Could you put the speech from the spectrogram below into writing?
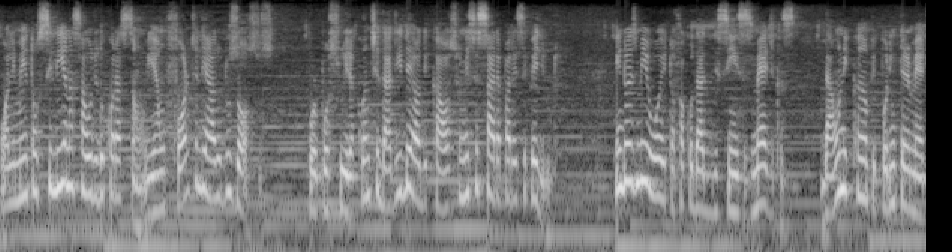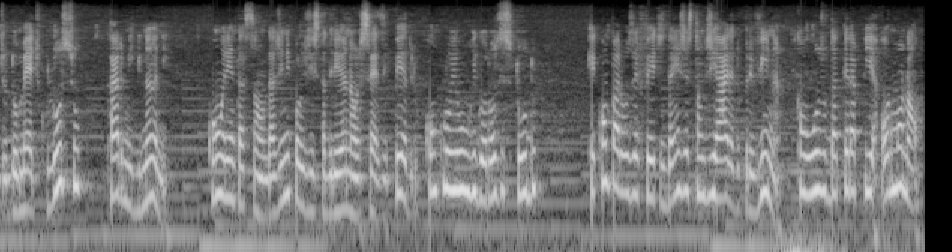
o alimento auxilia na saúde do coração e é um forte aliado dos ossos, por possuir a quantidade ideal de cálcio necessária para esse período. Em 2008, a Faculdade de Ciências Médicas da Unicamp, por intermédio do médico Lúcio Carmignani, com orientação da ginecologista Adriana Orsesi Pedro, concluiu um rigoroso estudo que comparou os efeitos da ingestão diária do Previna com o uso da terapia hormonal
